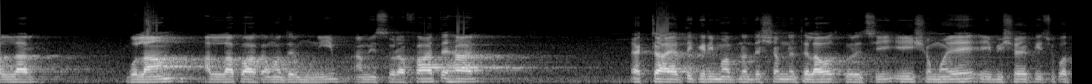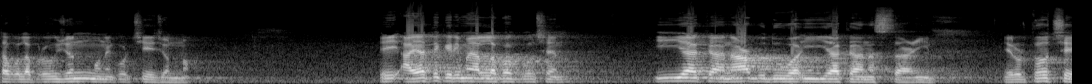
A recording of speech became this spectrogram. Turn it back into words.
আল্লাহর গোলাম, আল্লাহ পাক আমাদের মুনিব। আমি সুরা ফাতেহার একটা আয়াতে কেরিম আপনাদের সামনে তেলাওয়াত করেছি। এই সময়ে এই বিষয়ে কিছু কথা বলা প্রয়োজন মনে করছি এই জন্য এই আয়াতে কেরিমায় আল্লাহ পাক বলছেন, ইয়াকা নাবুদু ওয়া ইয়াকা নাস্তাইন এর অর্থ হচ্ছে,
